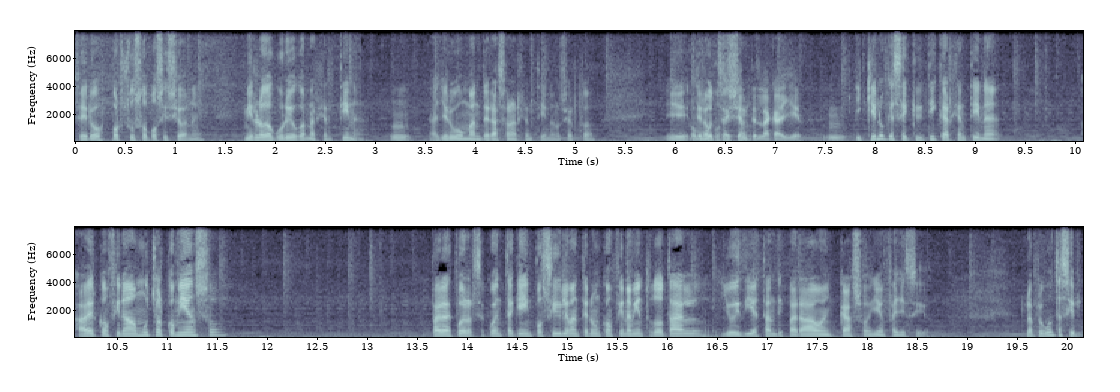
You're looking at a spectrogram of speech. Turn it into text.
feroz por sus oposiciones. Mira lo que ha ocurrido con Argentina. Mm. Ayer hubo un banderazo en Argentina, ¿no es cierto? con mucha gente en la calle. Mm. ¿Y qué es lo que se critica a Argentina? Haber confinado mucho al comienzo, para después darse cuenta que es imposible mantener un confinamiento total y hoy día están disparados en casos y en fallecidos. La pregunta es si,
